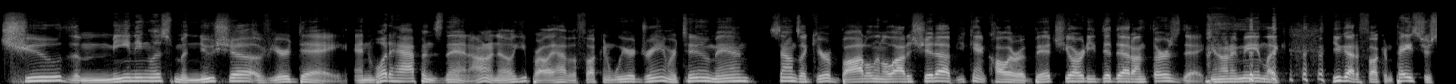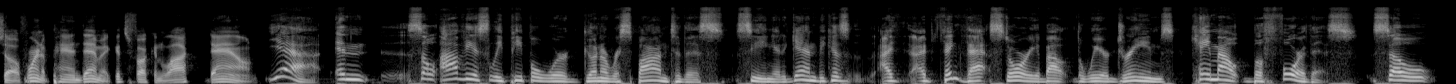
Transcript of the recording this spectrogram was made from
chew the meaningless minutia of your day. And what happens then? I don't know. You probably have a fucking weird dream or two, man. Sounds like you're bottling a lot of shit up. You can't call her a bitch. You already did that on Thursday. You know what I mean? Like, you got to fucking pace yourself. We're in a pandemic. It's fucking locked down. Yeah. And uh, so obviously people were going to respond to this seeing it again because I I think that story about the weird dreams came out before this. So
